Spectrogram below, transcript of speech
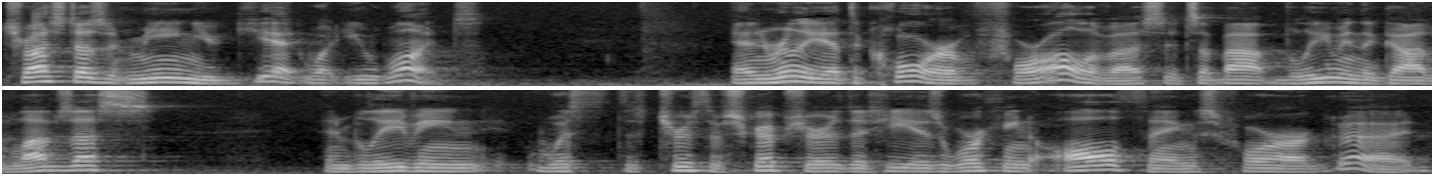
trust doesn't mean you get what you want. And really, at the core, for all of us, it's about believing that God loves us and believing with the truth of Scripture that He is working all things for our good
